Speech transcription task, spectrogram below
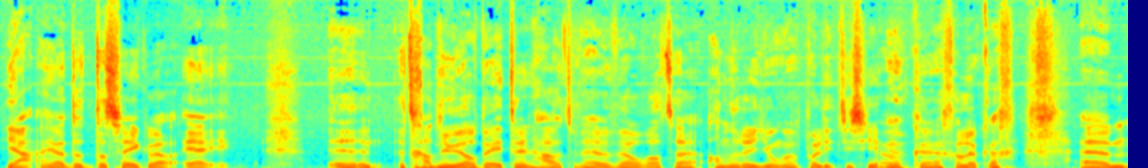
Ja, ja dat, dat zeker wel. Ja, ik, uh, het gaat nu wel beter in Hout. We hebben wel wat uh, andere jonge politici ook, uh, gelukkig. Um,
